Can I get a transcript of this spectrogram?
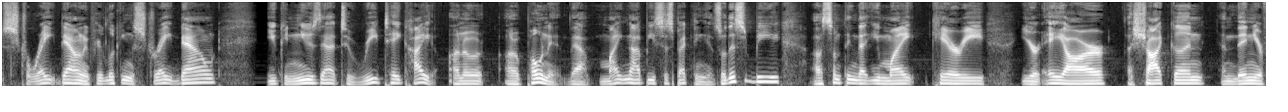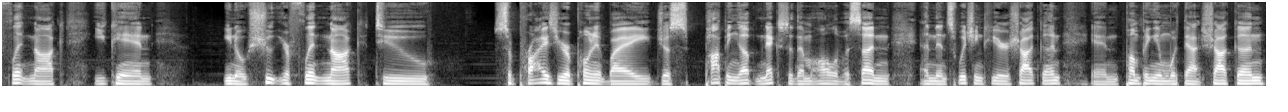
straight down. If you're looking straight down, you can use that to retake height on a, an opponent that might not be suspecting it. So this would be uh, something that you might carry your AR, a shotgun, and then your flint knock. You can, you know, shoot your flint knock to surprise your opponent by just popping up next to them all of a sudden, and then switching to your shotgun and pumping him with that shotgun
